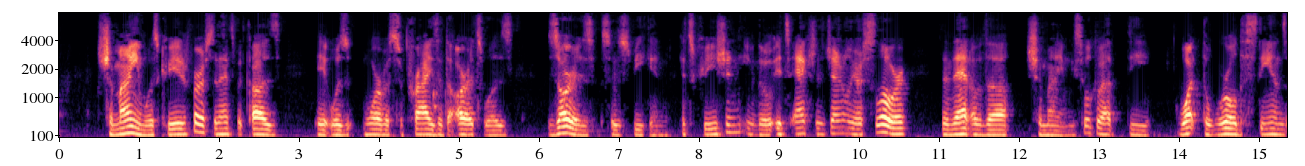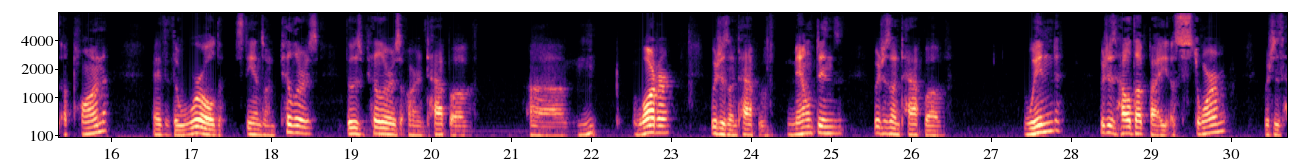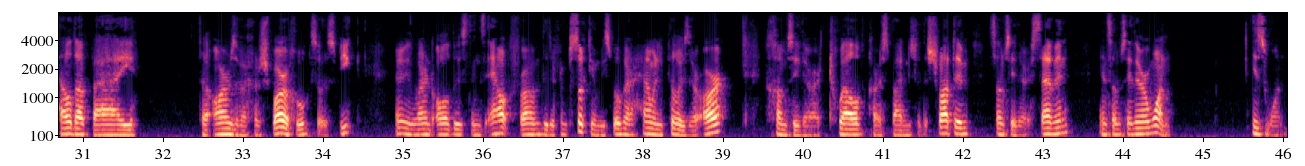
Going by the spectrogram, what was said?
Shemayim was created first, and that's because it was more of a surprise that the Aretz was Zara's, so to speak, in its creation, even though its actions generally are slower than that of the Shemayim. We spoke about the what the world stands upon, right? that the world stands on pillars. Those pillars are on top of um, water, which is on top of mountains, which is on top of wind, which is held up by a storm, which is held up by the arms of Akash Hu, so to speak. And we learned all those things out from the different psukim. We spoke about how many pillars there are. Some say there are 12 corresponding to the Shvatim. Some say there are seven and some say there are one. Is one.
